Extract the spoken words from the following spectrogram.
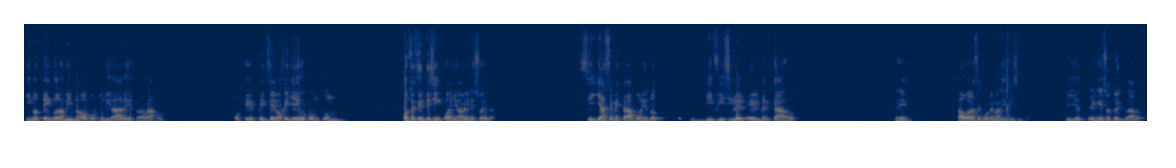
y no tengo las mismas oportunidades de trabajo. Porque pensemos que llego con, con, con 65 años a Venezuela. Si ya se me estaba poniendo difícil el, el mercado, ¿eh? ahora se pone más difícil. Y yo en eso estoy claro.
